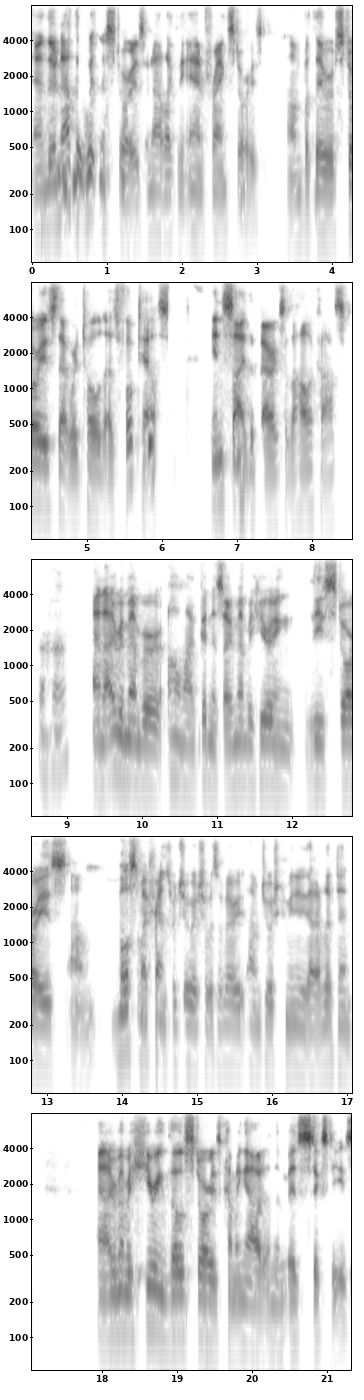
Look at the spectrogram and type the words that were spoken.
And they're not the witness stories, they're not like the Anne Frank stories, um, but they were stories that were told as folk tales inside the barracks of the Holocaust. Uh-huh. And I remember, oh my goodness, I remember hearing these stories. Um, most of my friends were Jewish. It was a very um, Jewish community that I lived in and I remember hearing those stories coming out in the mid 60s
